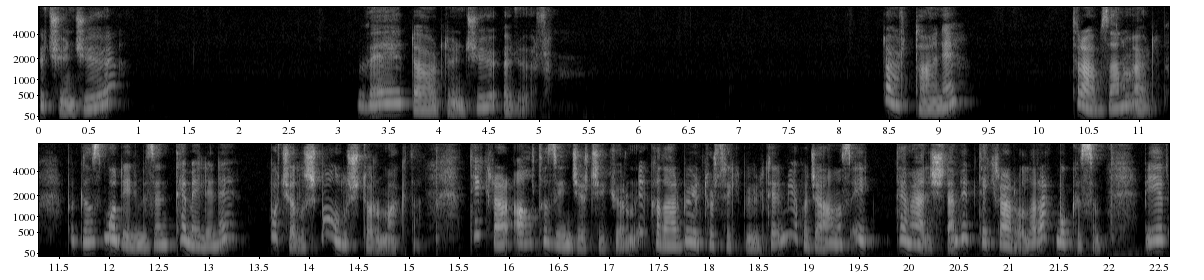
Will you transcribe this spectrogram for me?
Üçüncüyü ve dördüncüyü örüyorum. Dört tane trabzanım ördüm. Bakınız modelimizin temelini bu çalışma oluşturmakta. Tekrar 6 zincir çekiyorum. Ne kadar büyütürsek büyütelim yapacağımız ilk temel işlem hep tekrar olarak bu kısım. 1,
